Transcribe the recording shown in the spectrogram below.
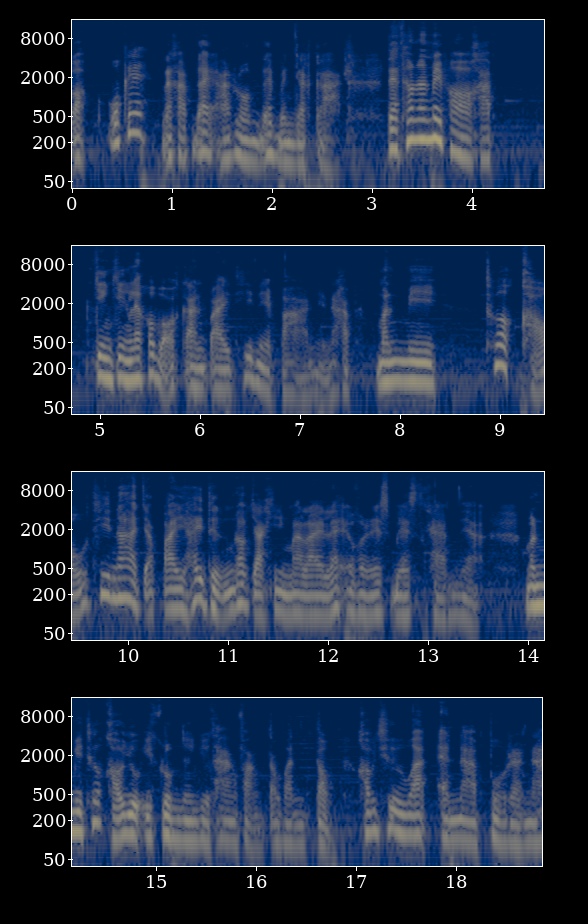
ก็โอเคนะครับ ได้อารมณ์ได้บรรยากาศ แต่เท่านั้นไม่พอครับ จริง ๆ แล้วเขาบอกว่าการไปที่เนปาลเนี่ยนะครับ มันมีเทือกเขาที่น่าจะไปให้ถึงนอกจากหิมาลัยและเอเวอเรสต์ base camp เนี่ย มันมีเทือกเขาอยู่อีกกลุ่มหนึ่งอยู่ทางฝั่งตะวันตก เขาชื่อว่าแอนนาปูรณะ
